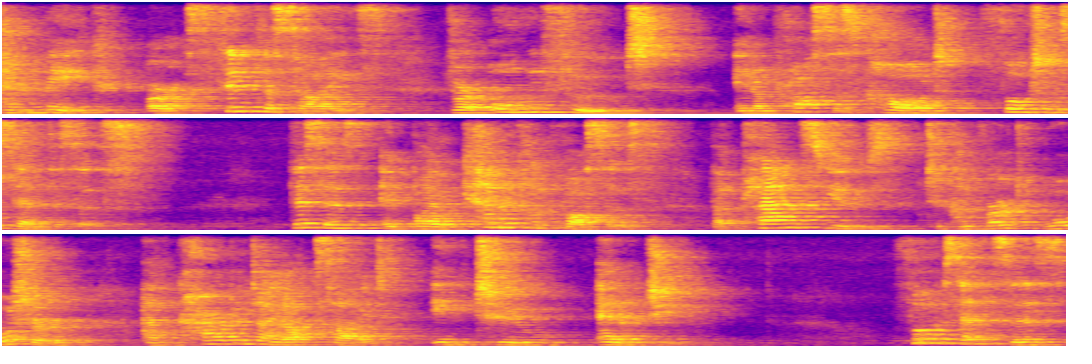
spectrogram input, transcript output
can make or synthesize their own food in a process called photosynthesis. This is a biochemical process that plants use to convert water and carbon dioxide into energy. Photosynthesis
